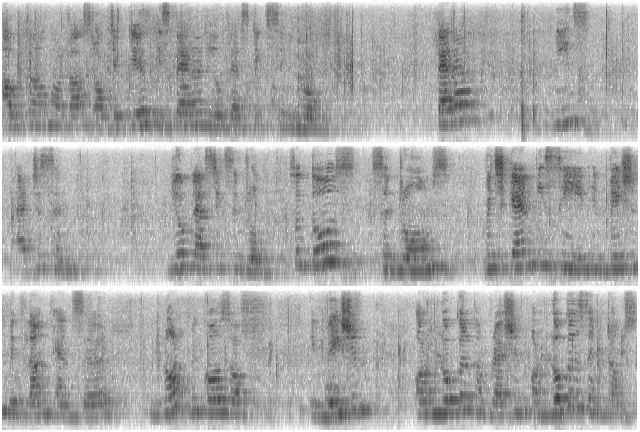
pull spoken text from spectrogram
outcome or last objective is paraneoplastic syndrome. Para means adjacent neoplastic syndrome. So those syndromes which can be seen in patient with lung cancer not because of invasion or local compression or local symptoms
